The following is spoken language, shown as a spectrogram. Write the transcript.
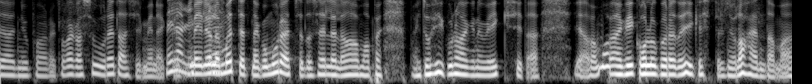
see on juba nagu väga suur edasiminek, et meil ei ole mõtet nagu muretseda sellele, ma pean, ma ei tohi kunagi nagu eksida ja ma pean kõik olukorrad õigesti on ju lahendama,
